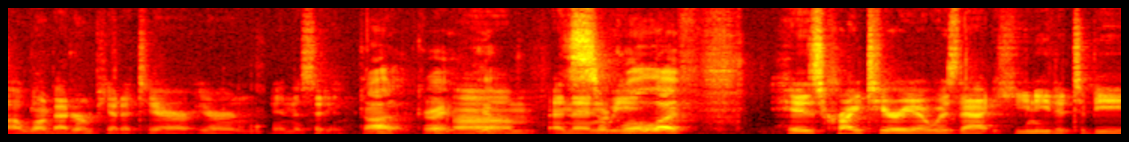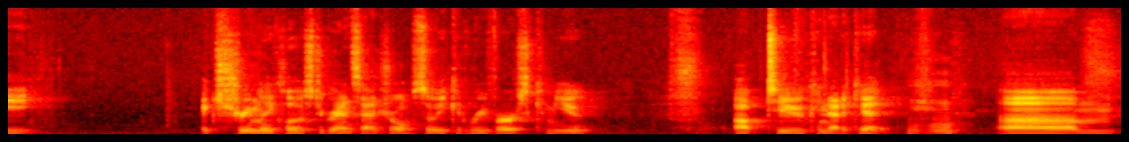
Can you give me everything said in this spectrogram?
a one bedroom pied a terre here in, in the city. Got it. Great. Um, yep. and then Circle we- of life. His criteria was that he needed to be extremely close to Grand Central so he could reverse commute up to Connecticut. Um,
